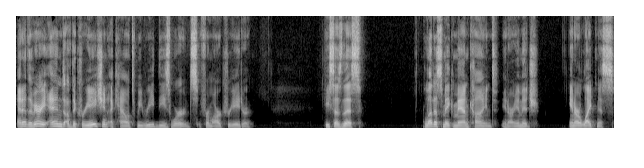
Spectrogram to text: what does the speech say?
And at the very end of the creation account, we read these words from our Creator. He says this Let us make mankind in our image, in our likeness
